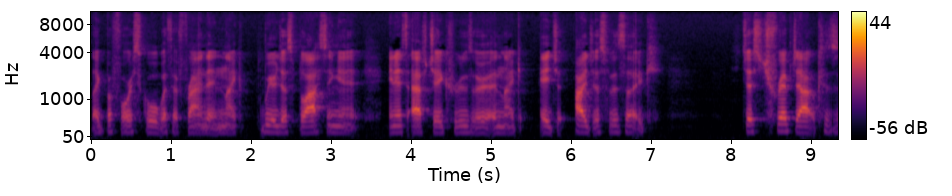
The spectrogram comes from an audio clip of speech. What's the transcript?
like before school with a friend, and like we were just blasting it, and it's FJ Cruiser, and like it, I just was like just tripped out because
